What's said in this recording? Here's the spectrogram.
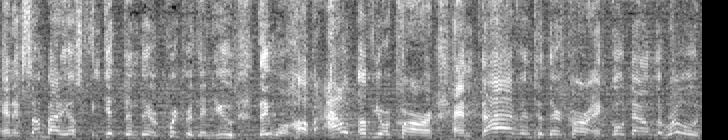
And if somebody else can get them there quicker than you, they will hop out of your car and dive into their car and go down the road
